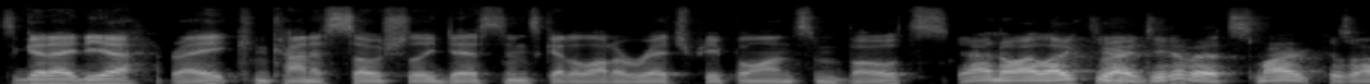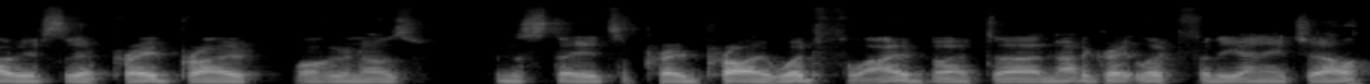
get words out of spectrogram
It's a good idea, right? Can kind of socially distance, get a lot of rich people on some boats. Yeah, no, I like the idea of it. It's smart because obviously a parade probably, well, who knows, in the states, a parade probably would fly, but uh, not a great look for the NHL.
